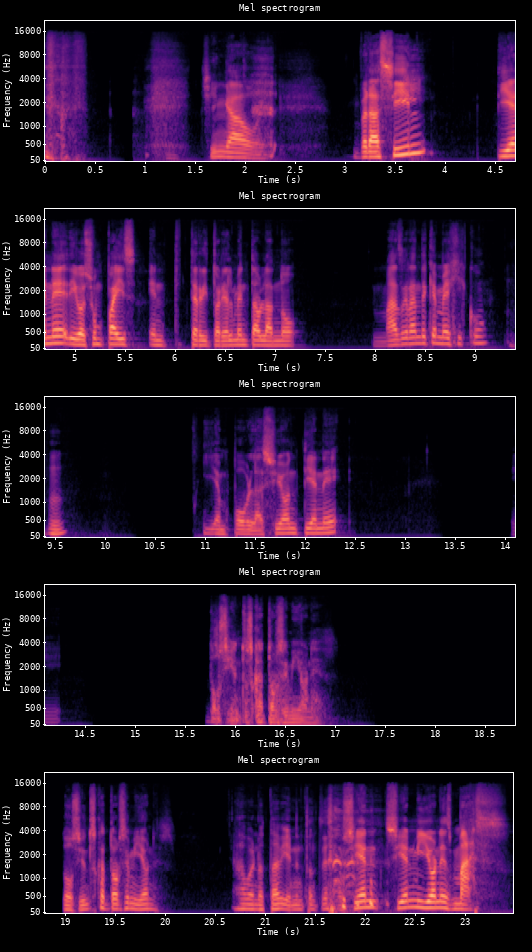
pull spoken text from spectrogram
Chingado, güey. Brasil tiene, digo, es un país en- territorialmente hablando más grande que México y en población tiene eh, 214 millones. 214 millones. Ah, bueno, está bien, entonces. O 100, 100 millones más,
